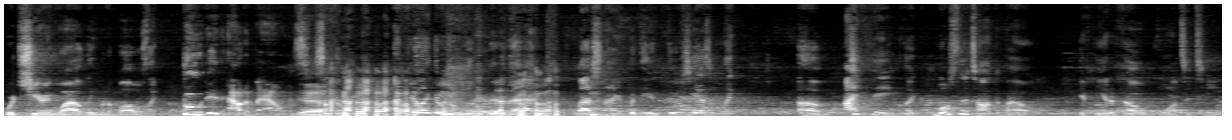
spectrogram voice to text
we're cheering wildly when a ball was like booted out of bounds, Yeah. something like that. I feel like there was a little bit of that last night, but the enthusiasm, like, um, I think, like, most of the talk about if the NFL wants a team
